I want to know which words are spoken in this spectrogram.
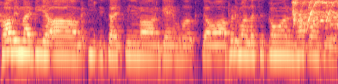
probably might be um easy sightseeing on game look. So uh, pretty much let's just go on and hop onto it.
